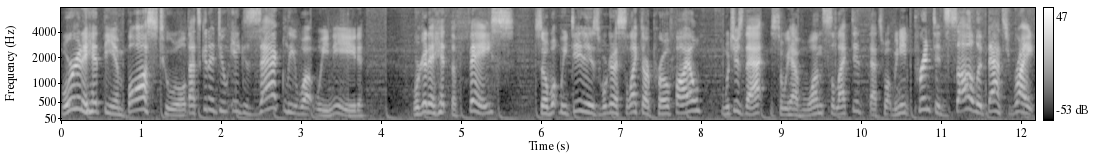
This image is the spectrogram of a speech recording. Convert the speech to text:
We're gonna hit the emboss tool. That's gonna do exactly what we need. We're gonna hit the face. So what we did is we're gonna select our profile, which is that. So we have one selected. That's what we need. Printed solid, that's right.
